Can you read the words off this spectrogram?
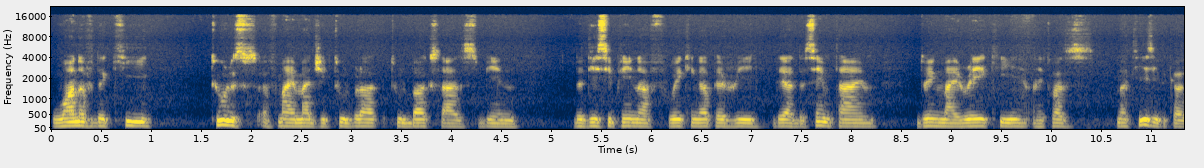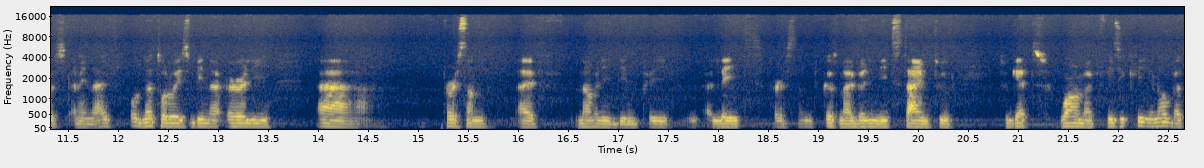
one of the key tools of my magic toolbox, has been the discipline of waking up every day at the same time, doing my Reiki, and it was not easy because I mean I've not always been an early uh, person. I've normally been pretty a late person because my body needs time to to get warm up physically, you know. But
